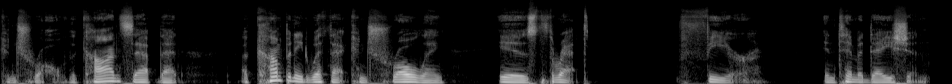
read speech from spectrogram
control. The concept that accompanied with that controlling is threat, fear, intimidation.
